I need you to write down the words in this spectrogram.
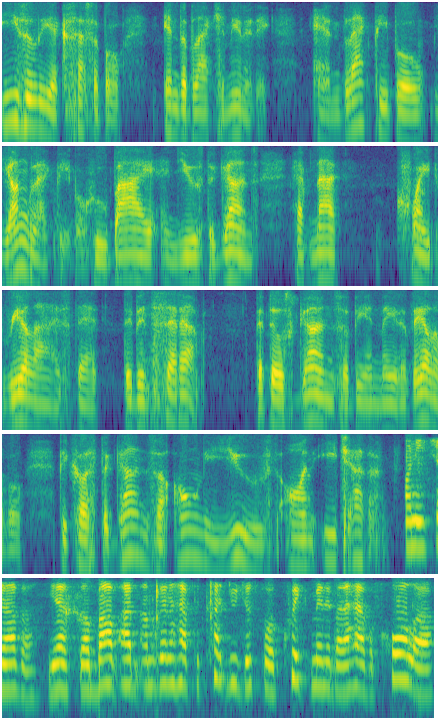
easily accessible in the black community. And black people, young black people who buy and use the guns, have not quite realized that they've been set up, that those guns are being made available because the guns are only used on each other. On each other, yes. So, Bob, I'm, I'm going to have to cut you just for a quick minute, but I have a caller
